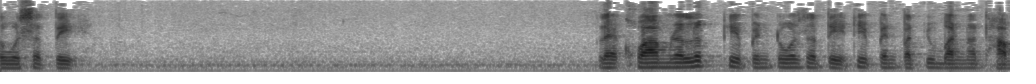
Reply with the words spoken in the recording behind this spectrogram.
ตัวสติ และความระลึกที่เป็นตัวสติที่เป็นปัจจุบันธรรม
